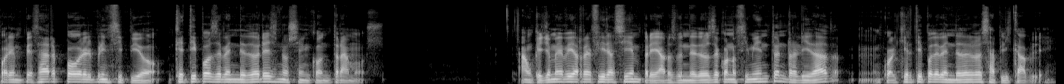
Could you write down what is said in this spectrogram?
Por empezar por el principio, ¿qué tipos de vendedores nos encontramos? Aunque yo me voy a referir siempre a los vendedores de conocimiento, en realidad mm, cualquier tipo de vendedor es aplicable.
